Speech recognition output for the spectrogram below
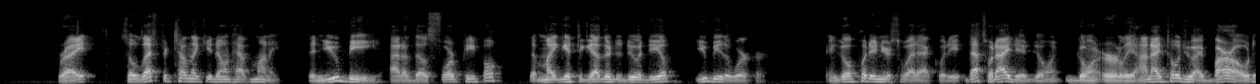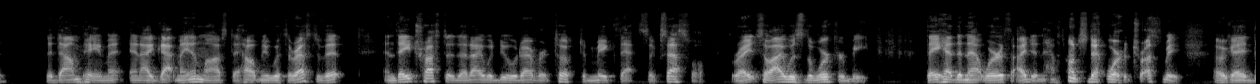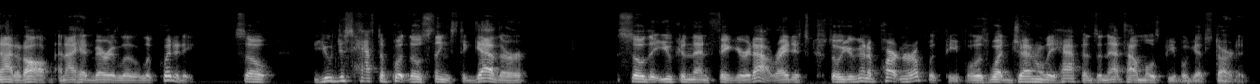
right? So let's pretend like you don't have money. Then you be out of those four people that might get together to do a deal, you be the worker and go put in your sweat equity. That's what I did going going early on. I told you I borrowed the down payment and I got my in-laws to help me with the rest of it. And they trusted that I would do whatever it took to make that successful. Right. So I was the worker bee. They had the net worth. I didn't have much net worth, trust me. Okay, not at all. And I had very little liquidity. So you just have to put those things together so that you can then figure it out, right? It's so you're going to partner up with people is what generally happens, and that's how most people get started.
